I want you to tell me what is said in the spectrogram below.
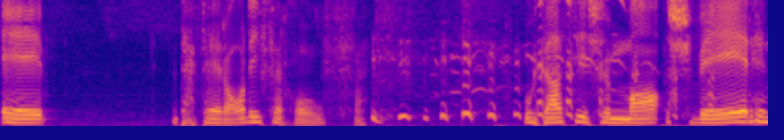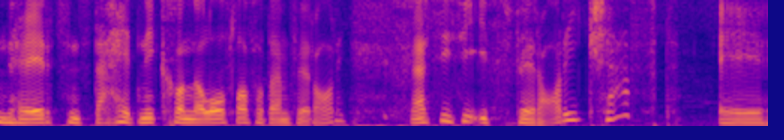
äh, den Ferrari verkaufen. Und das ist ein Mann schweren Herzens. Der hat nicht können loslassen von diesem Ferrari. Dann sind sie ins Ferrari-Geschäft äh,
